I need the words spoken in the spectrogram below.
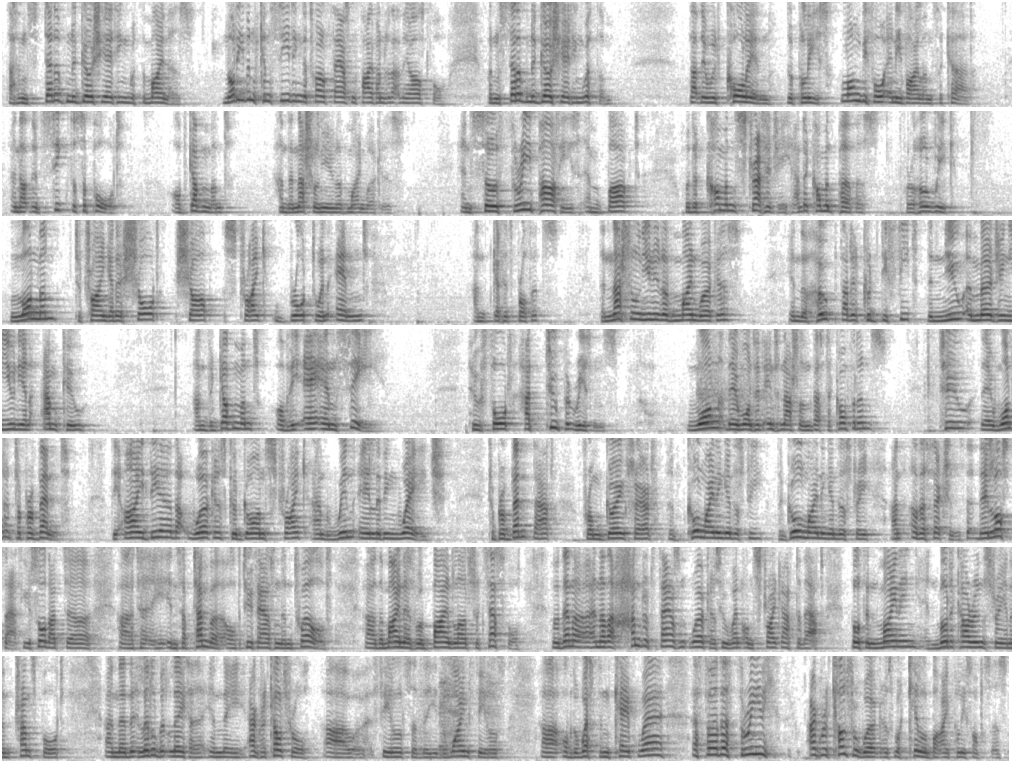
that instead of negotiating with the miners, not even conceding the 12,500 that they asked for, but instead of negotiating with them, that they would call in the police long before any violence occurred, and that they'd seek the support of government and the National Union of Mine Workers. And so three parties embarked with a common strategy and a common purpose for a whole week. Lonmin to try and get a short, sharp strike brought to an end and get its profits. The National Union of Mine Workers, in the hope that it could defeat the new emerging union AMCU, and the government of the ANC, who thought had two reasons. One, they wanted international investor confidence. Two, they wanted to prevent the idea that workers could go on strike and win a living wage, to prevent that from going throughout the coal mining industry, the gold mining industry, and other sections. They lost that. You saw that uh, uh, in September of 2012. Uh, the miners were by and large successful. There were then another 100,000 workers who went on strike after that, both in mining, in motor car industry, and in transport. And then a little bit later in the agricultural uh, fields and the, the wine fields uh, of the Western Cape, where a further three agricultural workers were killed by police officers.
